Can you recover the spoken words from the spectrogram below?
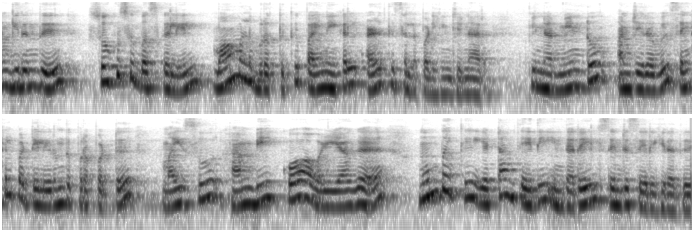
அங்கிருந்து சொகுசு பஸ்களில் மாமல்லபுரத்துக்கு பயணிகள் அழைத்து செல்லப்படுகின்றனர். பின்னர் மீண்டும் அன்றிரவு செங்கல்பட்டிலிருந்து புறப்பட்டு மைசூர் ஹம்பி கோவா வழியாக மும்பைக்கு எட்டாம் தேதி இந்த ரயில் சென்று சேருகிறது.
